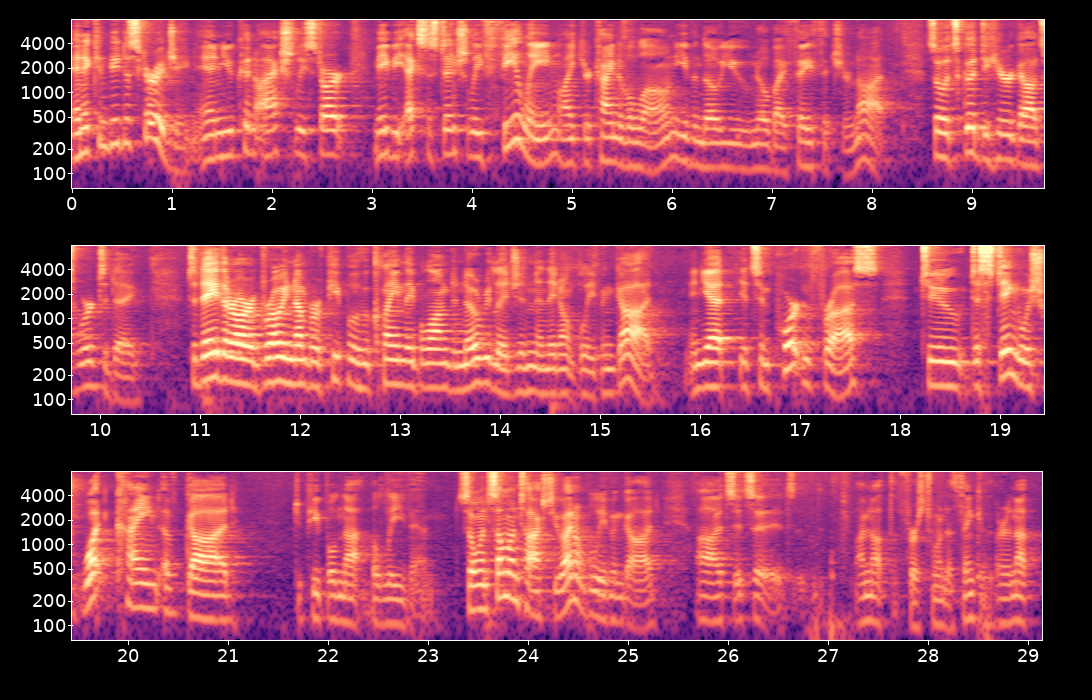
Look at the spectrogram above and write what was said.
and it can be discouraging. And you can actually start maybe existentially feeling like you're kind of alone, even though you know by faith that you're not. So it's good to hear God's Word today. Today, there are a growing number of people who claim they belong to no religion and they don't believe in God. And yet, it's important for us to distinguish what kind of God do people not believe in. So, when someone talks to you, I don't believe in God, uh, it's, it's a, it's, I'm not the first one to think of, or not,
